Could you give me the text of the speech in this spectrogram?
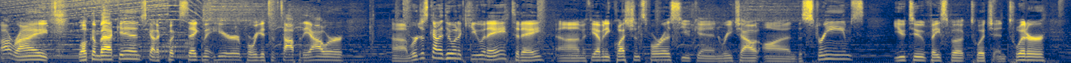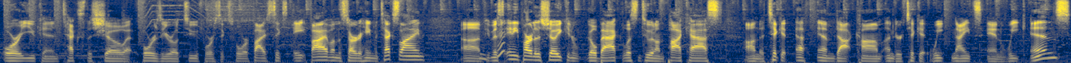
All right, welcome back in. Just got a quick segment here before we get to the top of the hour. Uh, we're just kind of doing a Q&A today. Um, if you have any questions for us, you can reach out on the streams, YouTube, Facebook, Twitch, and Twitter, or you can text the show at 402-464-5685 on the Starter Heyman text line. Um, If you missed any part of the show, you can go back, listen to it on the podcast on the ticketfm.com under ticket weeknights and weekends.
